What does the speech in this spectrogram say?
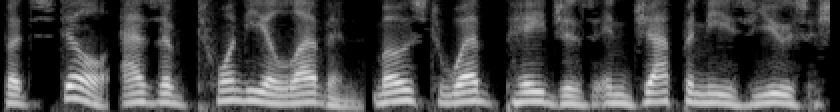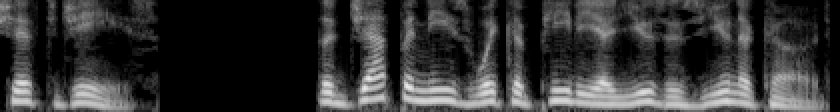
but still as of 2011 most web pages in Japanese use Shift JIS. The Japanese Wikipedia uses Unicode.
